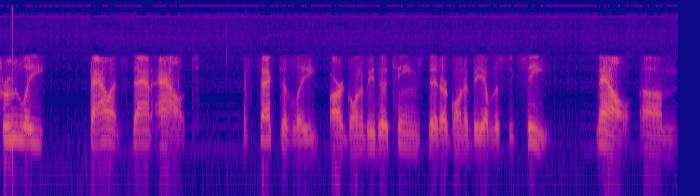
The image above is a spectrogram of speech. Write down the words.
truly balance that out effectively are going to be the teams that are going to be able to succeed. Now, um,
